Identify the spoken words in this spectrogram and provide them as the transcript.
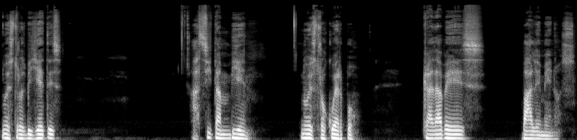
nuestros billetes, así también nuestro cuerpo cada vez vale menos.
